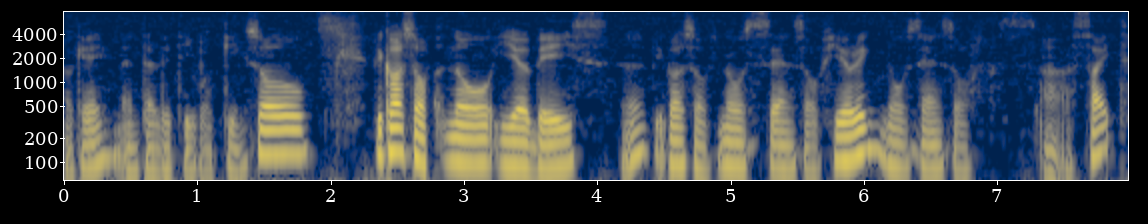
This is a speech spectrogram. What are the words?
Okay? Mentality working. So because of no ear base, uh, because of no sense of hearing, no sense of uh, sight,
